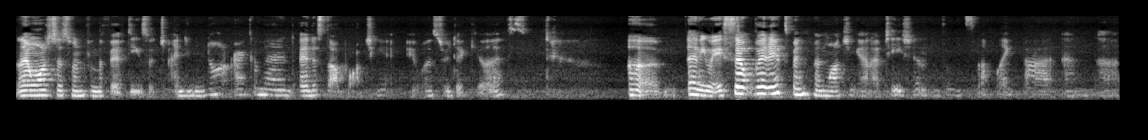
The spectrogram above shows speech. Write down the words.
And I watched this one from the 50s, which I do not recommend. I had to stop watching it. It was ridiculous. Um, anyway, so, but it's been fun watching adaptations and stuff like that. And uh,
